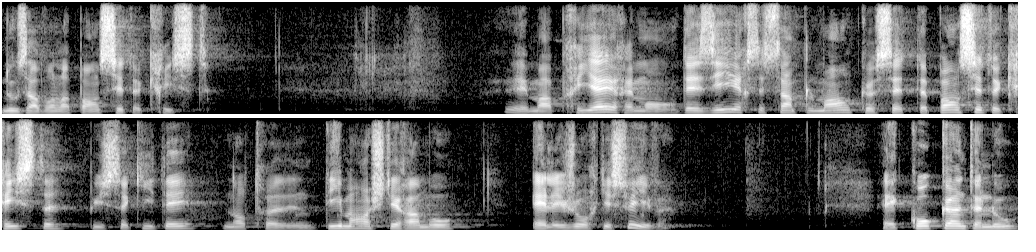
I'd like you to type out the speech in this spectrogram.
nous avons la pensée de Christ. Et ma prière et mon désir, c'est simplement que cette pensée de Christ puisse quitter notre dimanche des rameaux et les jours qui suivent. Et qu'aucun de nous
